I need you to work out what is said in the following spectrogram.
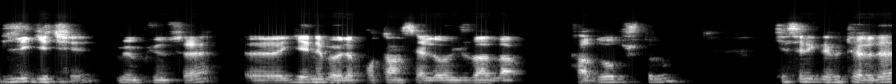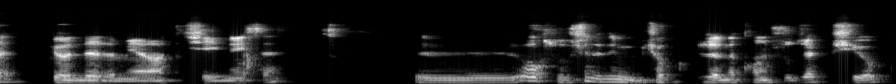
lig içi mümkünse e, yeni böyle potansiyelli oyuncularla kadro oluştururum. Kesinlikle Hüter'i de gönderirim yani artık şey neyse. E, Oxford için dediğim gibi çok üzerine konuşulacak bir şey yok.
